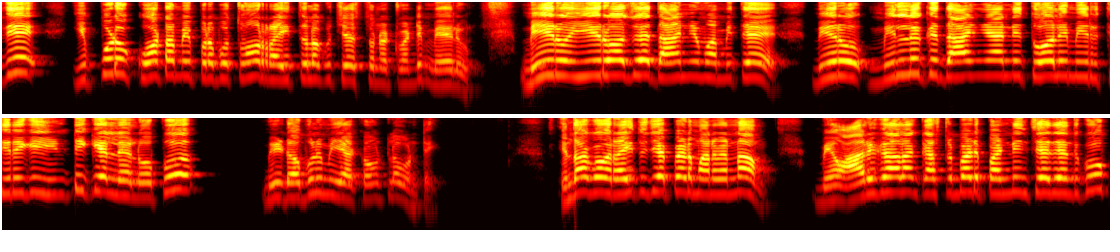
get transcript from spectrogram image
ఇది ఇప్పుడు కూటమి ప్రభుత్వం రైతులకు చేస్తున్నటువంటి మేలు. మీరు ఈరోజే ధాన్యం అమ్మితే మీరు మిల్లుకి ధాన్యాన్ని తోలి మీరు తిరిగి ఇంటికి వెళ్ళే లోపు మీ డబ్బులు మీ అకౌంట్లో ఉంటాయి. ఇందాక ఒక రైతు చెప్పాడు మనం విన్నాం మేము ఆరుగాలం కష్టపడి పండించేది ఎందుకు?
